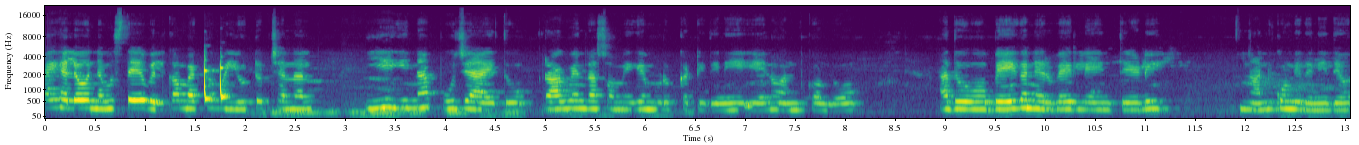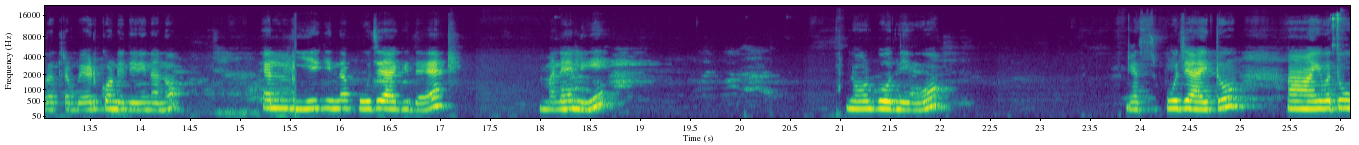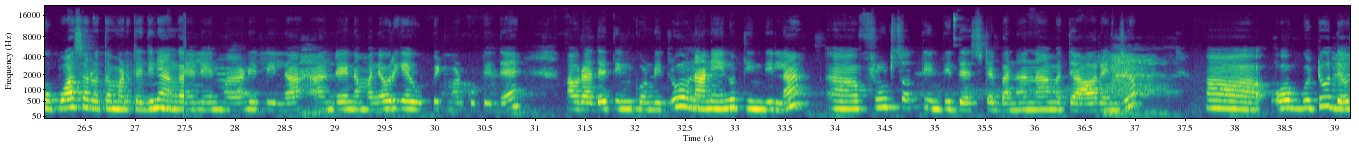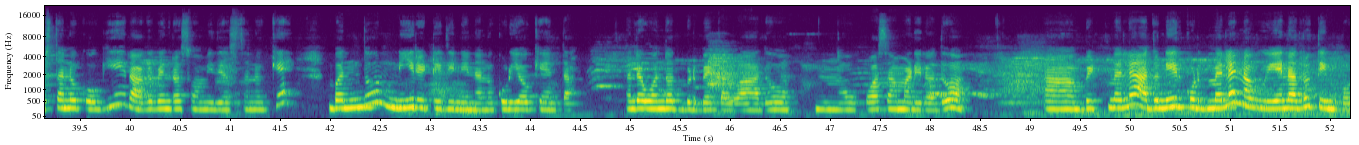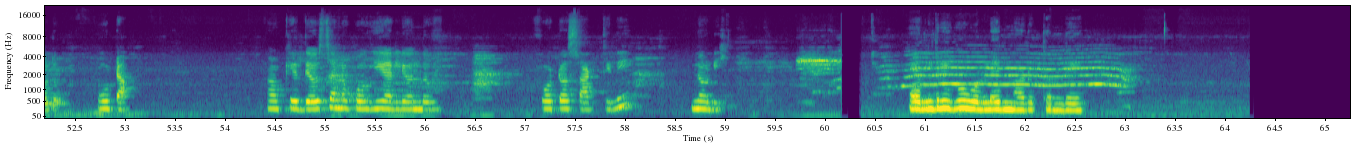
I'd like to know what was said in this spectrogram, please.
Hi hello ನಮಸ್ತೆ. Welcome back to my YouTube channel ಈಗಿನ ಪೂಜೆ ಆಯಿತು. ರಾಘವೇಂದ್ರ ಸ್ವಾಮಿಗೆ ಮುಡುಗು ಕಟ್ಟಿದ್ದೀನಿ. ಏನು ಅಂದ್ಕೊಂಡು? ಅದು ಬೇಗ ನೆರವೇರಲಿ ಅಂತೇಳಿ ಅಂದ್ಕೊಂಡಿದ್ದೀನಿ ದೇವ್ರ ಹತ್ರ ಬೇಡ್ಕೊಂಡಿದ್ದೀನಿ ನಾನು. ಎಲ್ಲಿ ಈಗಿನ ಪೂಜೆ ಆಗಿದೆ. ಮನೇಲಿ ನೋಡ್ಬೋದು ನೀವು. ಎಸ್ ಪೂಜೆ ಆಯಿತು. ಇವತ್ತು ಉಪವಾಸ ವ್ರತ ಮಾಡ್ತಾಯಿದ್ದೀನಿ ಹಂಗಾಗಿ ಏನು ಮಾಡಿರಲಿಲ್ಲ. ಅಂದರೆ ನಮ್ಮ ಮನೆಯವರಿಗೆ ಉಪ್ಪಿಟ್ಟು ಮಾಡಿಕೊಟ್ಟಿದ್ದೆ. ಅವ್ರು ಅದೇ ತಿಂದ್ಕೊಂಡಿದ್ರು ನಾನೇನು ತಿಂದಿಲ್ಲ. ಫ್ರೂಟ್ಸ್ ಒಂದು ತಿಂದಿದ್ದೆ ಅಷ್ಟೇ. ಬನಾನಾ ಮತ್ತು ಆರೆಂಜು ಹೋಗ್ಬಿಟ್ಟು ದೇವಸ್ಥಾನಕ್ಕೆ ಹೋಗಿ ರಾಘವೇಂದ್ರ ಸ್ವಾಮಿ ದೇವಸ್ಥಾನಕ್ಕೆ ಬಂದು ನೀರಿಟ್ಟಿದ್ದೀನಿ ನಾನು ಕುಡಿಯೋಕೆ ಅಂತ. ಅಂದರೆ ಒಂದೊತ್ತು ಬಿಡಬೇಕಲ್ವಾ ಅದು? ಉಪವಾಸ ಮಾಡಿರೋದು. ಬಿಟ್ಟಮೇಲೆ ಅದು ನೀರು ಕುಡಿದ್ಮೇಲೆ ನಾವು ಏನಾದರೂ ತಿನ್ಬೋದು. ಊಟ. ಓಕೆ ದೇವಸ್ಥಾನಕ್ಕೆ ಹೋಗಿ ಅಲ್ಲಿ ಒಂದು ಫೋಟೋಸ್ ಹಾಕ್ತೀನಿ. ನೋಡಿ. ಎಲ್ರಿಗೂ ಒಳ್ಳೇದು ಮಾಡುತ್ತಂದೆ ತಂದೆ.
